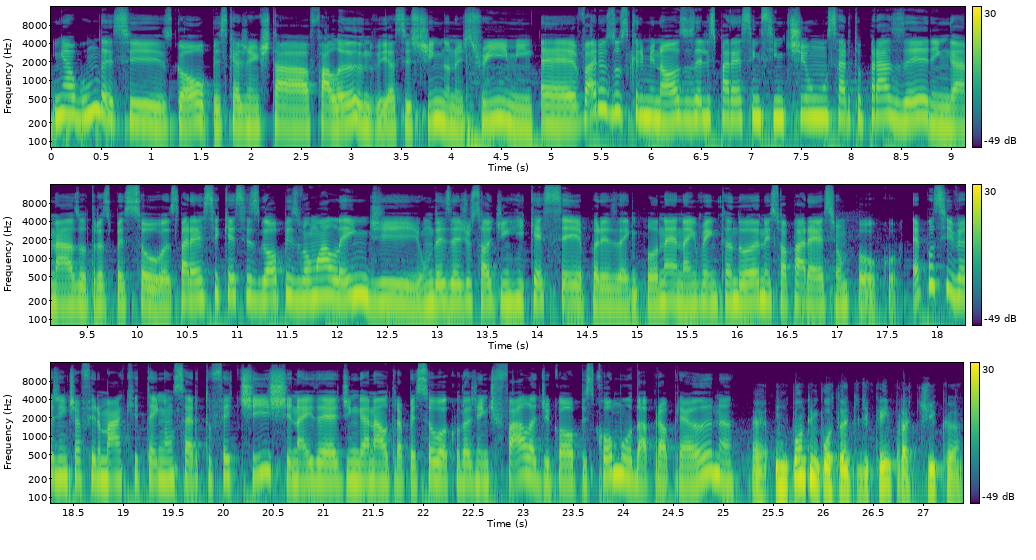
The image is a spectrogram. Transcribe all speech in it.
Em algum desses golpes que a gente está falando e assistindo no streaming, é, vários dos criminosos eles parecem sentir um certo prazer em enganar as outras pessoas. Parece que esses golpes vão além de um desejo só de enriquecer, por exemplo, né? Na Inventando Ana isso aparece um pouco. É possível a gente afirmar que tem um certo fetiche na ideia de enganar outra pessoa quando a gente fala de golpes como o da própria Ana? É, um ponto importante de quem pratica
